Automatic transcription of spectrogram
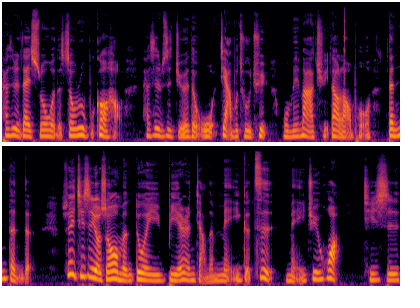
他是不是在说我的收入不够好，他是不是觉得我嫁不出去，我没办法娶到老婆等等的。所以其实有时候我们对于别人讲的每一个字、每一句话，其实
